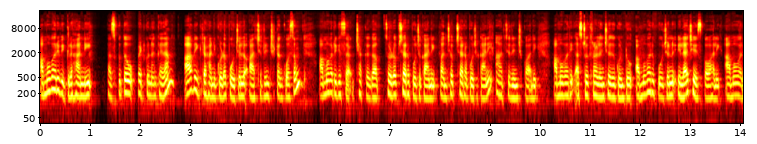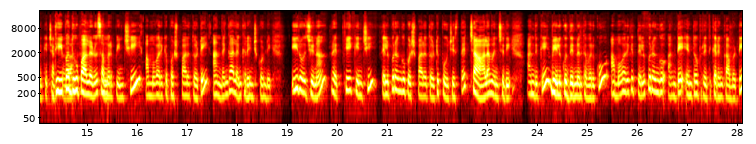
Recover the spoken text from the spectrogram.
అమ్మవారి విగ్రహాన్ని పసుపుతో పెట్టుకున్నాం కదా ఆ విగ్రహాన్ని కూడా పూజలో ఆచరించడం కోసం అమ్మవారికి స- చక్కగా షోడోపచార పూజ కానీ పంచోపచార పూజ కానీ ఆచరించుకోవాలి. అమ్మవారి అష్టోత్తరాలను చదువుకుంటూ అమ్మవారి పూజను ఇలా చేసుకోవాలి? అమ్మవారికి దీప ధూపాలను సమర్పించి అమ్మవారికి పుష్పాలతోటి అందంగా అలంకరించుకోండి. ఈ రోజున ప్రత్యేకించి తెలుపు రంగు పుష్పాలతోటి పూజిస్తే చాలా మంచిది. అందుకే వీలు కుదిరినంత వరకు అమ్మవారికి తెలుపు రంగు అంటే ఎంతో ప్రీతికరం కాబట్టి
